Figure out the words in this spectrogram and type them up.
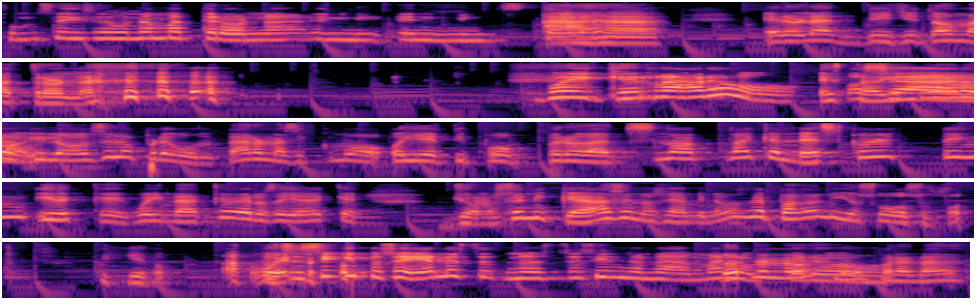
¿Cómo se dice? Una matrona en en mi Ajá. era una digital matrona. Güey, qué raro. Está bien raro. Y luego se lo preguntaron así como, oye, tipo, pero that's not like an escort thing. Y de que, güey, nada que ver. O sea, ya de que yo no sé ni qué hacen. O sea, a mí nada más me pagan y yo subo su foto. Y yo, ah, bueno. sí, pues ella no está, no está haciendo nada malo. No, no, no, no, para nada.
